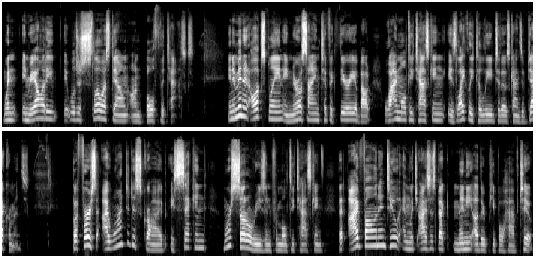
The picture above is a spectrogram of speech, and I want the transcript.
when in reality it will just slow us down on both the tasks. In a minute, I'll explain a neuroscientific theory about why multitasking is likely to lead to those kinds of decrements. But first, I want to describe a second, more subtle reason for multitasking that I've fallen into and which I suspect many other people have too.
